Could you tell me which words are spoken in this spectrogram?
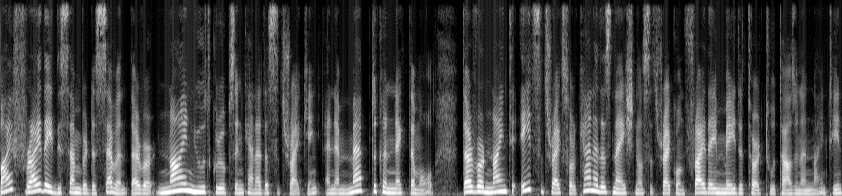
By Friday, December the 7th, there were nine youth groups in Canada striking and a map to connect them all. There were 98 strikes for Canada's national strike on Friday, May the 3rd, 2019,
